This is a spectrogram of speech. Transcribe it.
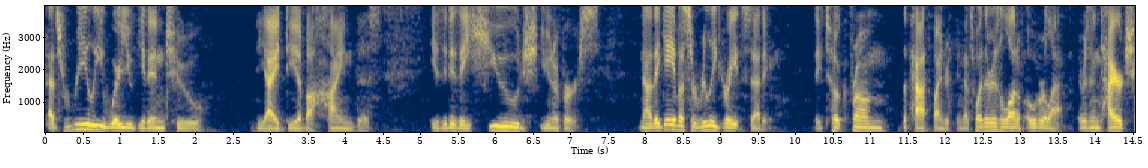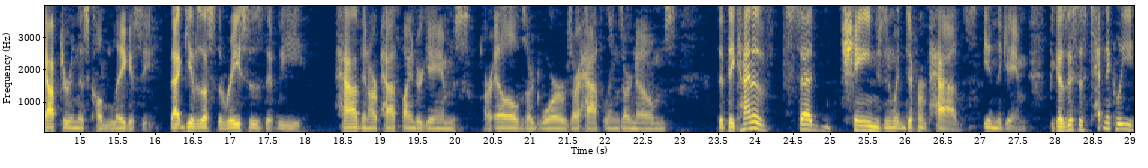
that's really where you get into the idea behind this is it is a huge universe. Now they gave us a really great setting. They took from the Pathfinder thing. That's why there is a lot of overlap. There is an entire chapter in this called Legacy. That gives us the races that we have in our Pathfinder games, our elves, our dwarves, our halflings, our gnomes, that they kind of said changed and went different paths in the game. Because this is technically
